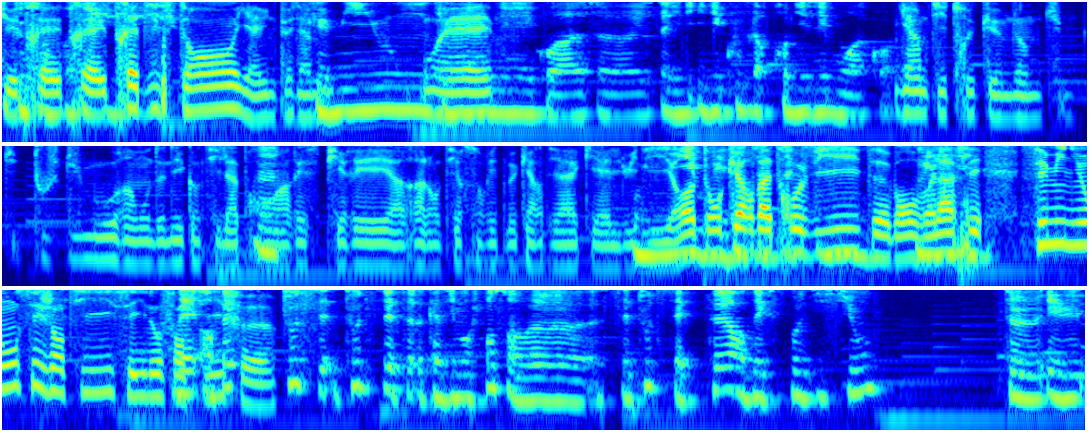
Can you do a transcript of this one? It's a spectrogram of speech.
qui est très très très distant. Il y a une petite qui est mignon, ouais. Quoi. Ça, ça, ils découvrent leurs premiers émois quoi. Il y a un petit truc, une petite touche d'humour à un moment donné quand il apprend mm. à respirer, à ralentir son rythme cardiaque et elle lui dit oh ton cœur va trop vite. Bon voilà c'est c'est mignon, c'est gentil, c'est inoffensif. Mais en fait, euh. toute, toute cette quasiment je pense euh, c'est toute cette heure d'exposition te et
